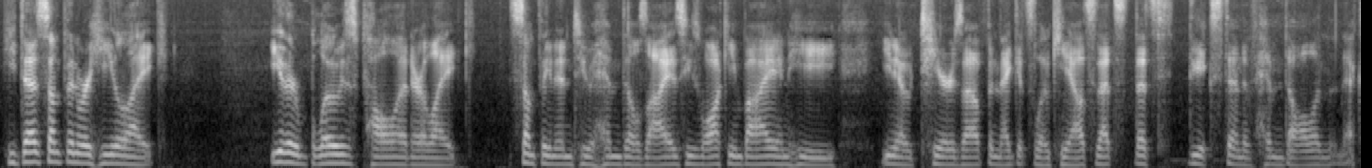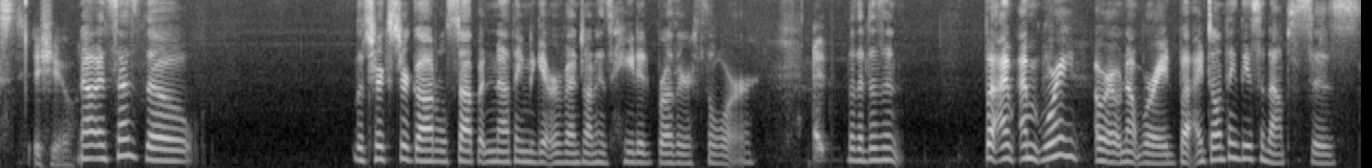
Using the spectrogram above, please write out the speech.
he does something where he like either blows pollen or like something into Heimdall's eye as he's walking by, and he, you know, tears up, and that gets Loki out. So that's that's the extent of Hemdall in the next issue. Now it says though, the trickster god will stop at nothing to get revenge on his hated brother Thor. I- but that doesn't. But I'm I'm worried, or not worried, but I don't think these synopsises.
